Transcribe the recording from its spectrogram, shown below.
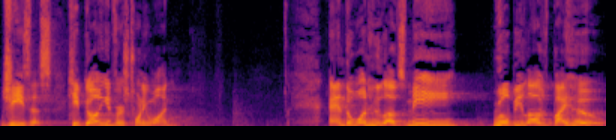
Jesus. Keep going in verse 21. And the one who loves me will be loved by who?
